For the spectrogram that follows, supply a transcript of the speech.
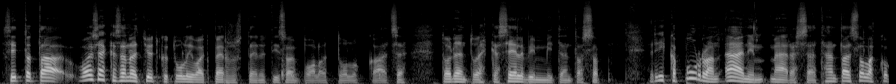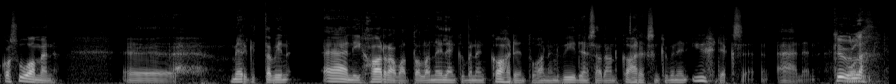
Sitten tota, voisi ehkä sanoa, että Jytky tuli, vaikka perustusta ei nyt isoin puolue tullutkaan. Että se todentui ehkä selvimmiten tuossa Riikka Purran äänimäärässä, että hän taisi olla koko Suomen ö, merkittävin ääniharava tuolla 42 589 äänen. Kyllä. Voimin.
